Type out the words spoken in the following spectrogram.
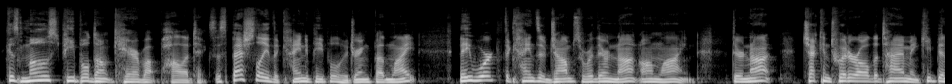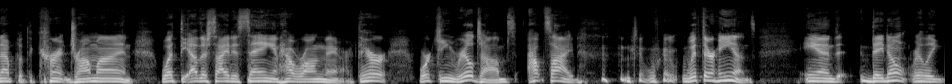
Because most people don't care about politics, especially the kind of people who drink Bud Light. They work the kinds of jobs where they're not online. They're not checking Twitter all the time and keeping up with the current drama and what the other side is saying and how wrong they are. They're working real jobs outside with their hands. And they don't really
